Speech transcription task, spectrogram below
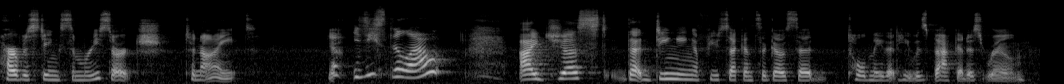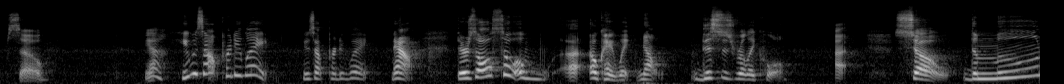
harvesting some research tonight. Yeah. Is he still out? i just that dinging a few seconds ago said told me that he was back at his room so yeah he was out pretty late. He was out pretty late. Now there's also a uh, okay wait no this is really cool uh, so the moon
